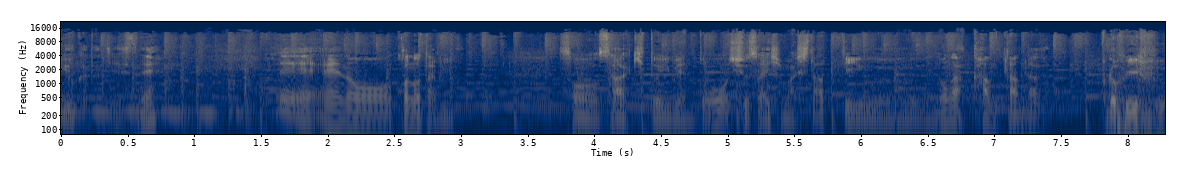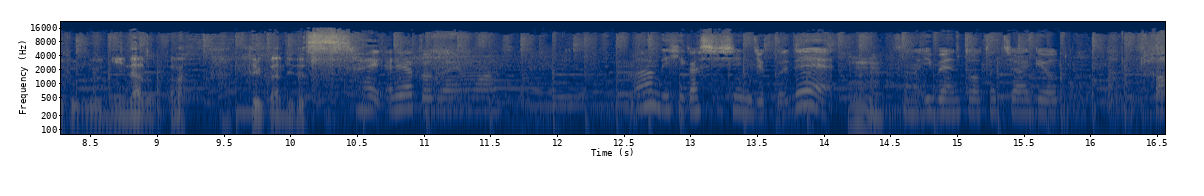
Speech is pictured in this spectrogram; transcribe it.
いう形ですね。で、えーのこの度そのサーキットイベントを主催しましたっていうのが簡単なプロフィールになるのかなっていう感じです、はい、ありがとうございます。なんで東新宿でうん、そのイベントを立ち上げようと思ったんですか？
